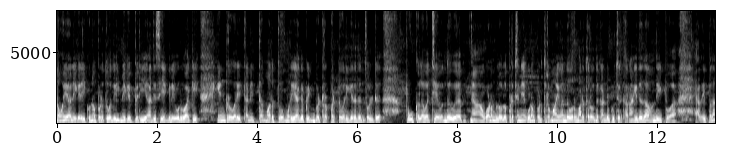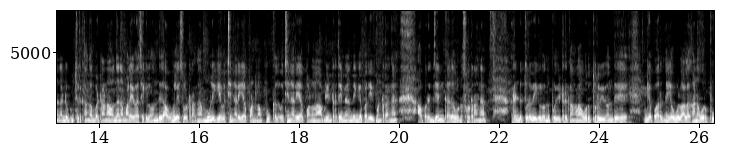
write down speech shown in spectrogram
நோயாளிகளை குணப்படுத்துவதில் மிகப்பெரிய அதிசயங்களை உருவாக்கி இன்று வரை தனித்த மருத்துவ முறையாக பின்பற்றப்பட்டு வருகிறதுன்னு சொல்லிட்டு பூக்களை வச்சே வந்து உடம்புல உள்ள பிரச்சனையை குணப்படுத்துகிற மாதிரி வந்து ஒரு மருத்துவர் வந்து கண்டுபிடிச்சிருக்காராம். இதுதான் வந்து இப்போ அதை இப்போ தான் கண்டுபிடிச்சிருக்காங்க. பட் ஆனால் வந்து நம்ம மலைவாசிகள் வந்து அவங்களே சொல்கிறாங்க மூலிகையை வச்சு நிறையா பண்ணலாம் பூக்களை வச்சு நிறையா பண்ணலாம் அப்படின்றதையுமே வந்து இங்கே பதிவு பண்ணுறாங்க அப்புறம் ஜென் கதை ஒன்று சொல்கிறாங்க ரெண்டு துறவிகள் வந்து போயிட்டு இருக்காங்களாம் ஒரு துறவி வந்து இங்கே பாருங்கள் எவ்வளோ அழகான ஒரு பூ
